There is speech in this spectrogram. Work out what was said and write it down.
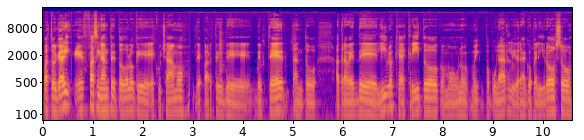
Pastor Gary, es fascinante todo lo que escuchamos de parte de, de usted, tanto a través de libros que ha escrito, como uno muy popular, Liderazgo Peligroso,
